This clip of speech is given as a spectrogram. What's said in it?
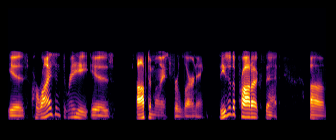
is Horizon Three is optimized for learning. These are the products that um,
